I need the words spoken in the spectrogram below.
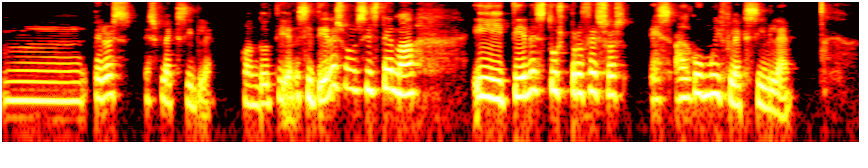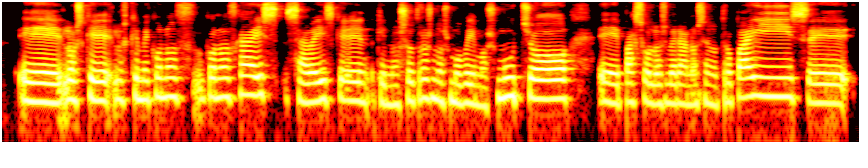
mm, pero es, flexible. Cuando si tienes un sistema y tienes tus procesos, es algo muy flexible. Eh, los, que, los que me conozcáis sabéis que, nosotros nos movemos mucho, eh, paso los veranos en otro país, eh,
